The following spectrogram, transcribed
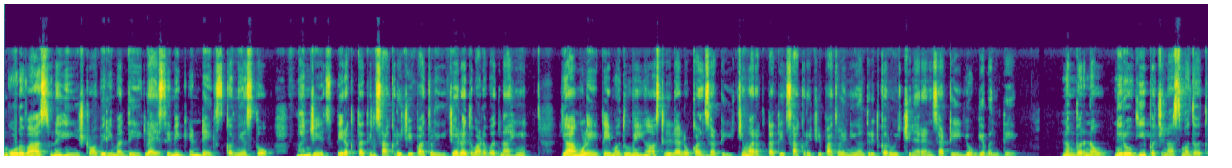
गोडवा असूनही स्ट्रॉबेरीमध्ये ग्लायसेमिक इंडेक्स कमी असतो. म्हणजेच ते रक्तातील साखरेची पातळी जलद वाढवत नाही. यामुळे ते मधुमेह असलेल्या लोकांसाठी किंवा रक्तातील साखरेची पातळी नियंत्रित करू इच्छिणाऱ्यांसाठी योग्य बनते. नंबर नऊ. निरोगी पचनास मदत.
